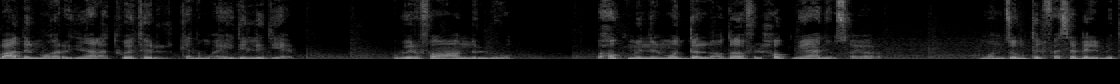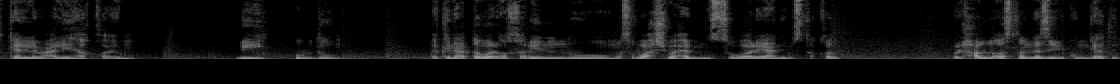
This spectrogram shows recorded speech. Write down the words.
بعض المغردين على تويتر كانوا مؤيدين لدياب. وبيرفعوا عنه اللوم بحكم إن المدة اللي قضاها في الحكم يعني قصيرة. ومنظومة الفساد اللي بيتكلم عليها قائمة بيه وبدون. لكن اعتبر آخرين إنه ما صبحش واحد من الثوار يعني باستقالته. والحل أصلا لازم يكون جادل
